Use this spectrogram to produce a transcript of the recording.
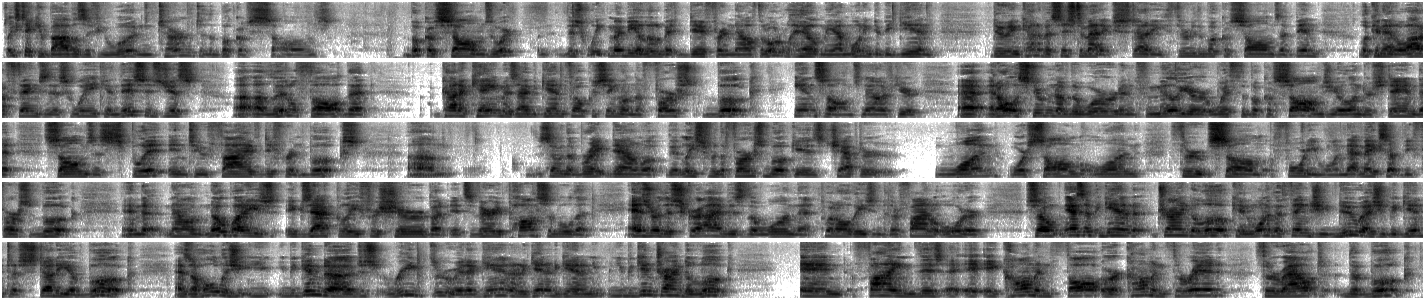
Please take your Bibles, if you would, and turn to the book of Psalms. Book of Psalms. We're, this week may be a little bit different. Now, if the Lord will help me, I'm wanting to begin doing kind of a systematic study through the book of Psalms. I've been looking at a lot of things this week, and this is just a, a little thought that kind of came as I began focusing on the first book in Psalms. Now, if you're at all a student of the word and familiar with the book of Psalms, you'll understand that Psalms is split into five different books. Um, some of the breakdown, well, at least for the first book, is chapter 1 or Psalm 1 through Psalm 41. That makes up the first book. And uh, now nobody's exactly for sure, but it's very possible that Ezra the scribe is the one that put all these into their final order so, as I began trying to look, and one of the things you do as you begin to study a book as a whole is you, you, you begin to just read through it again and again and again, and you, you begin trying to look and find this a, a common thought or a common thread throughout the book.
